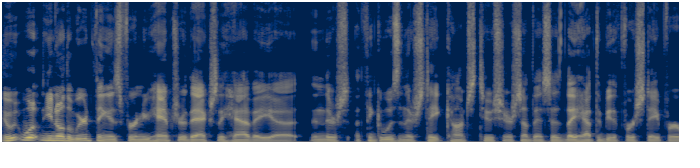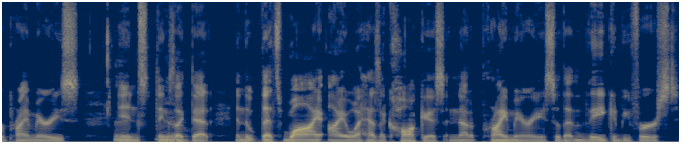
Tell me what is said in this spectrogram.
It, well, you know, the weird thing is for New Hampshire, they actually have a, uh, in their, I think it was in their state constitution or something that says they have to be the first state for primaries. and Ex- things yeah. like that. And the, that's why Iowa has a caucus and not a primary, so that they can be first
